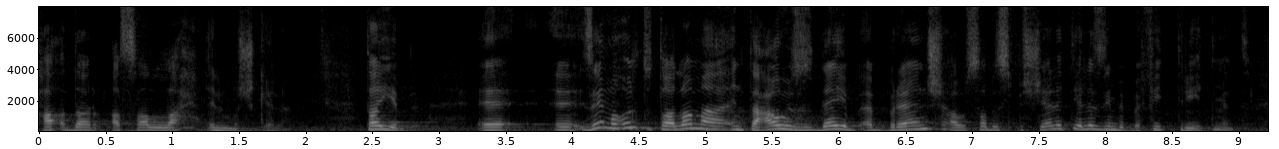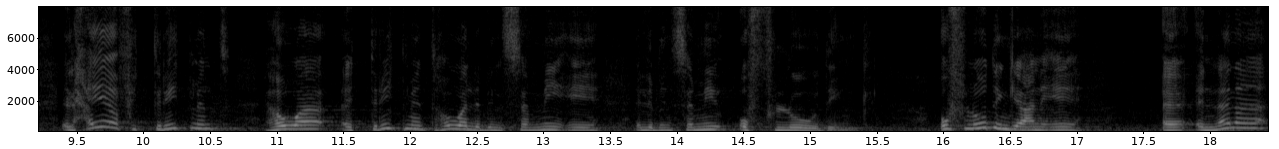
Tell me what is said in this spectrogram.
هقدر أصلح المشكلة. طيب زي ما قلت طالما أنت عاوز ده يبقى branch أو subspecialty لازم يبقى فيه treatment الحقيقة في ال treatment هو ال treatment هو اللي بنسميه إيه؟ اللي بنسميه offloading offloading يعني إيه؟ آه إن أنا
